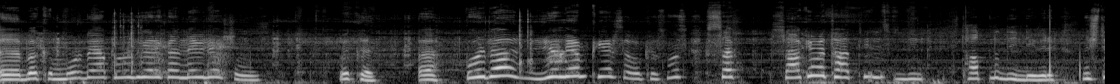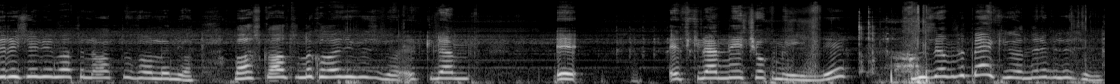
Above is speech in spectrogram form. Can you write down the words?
Ee, bakın burada yapmamız gereken ne biliyorsunuz? Bakın. e, burada Julian Pierce'a bakıyorsunuz. Sa- sakin ve tatil, tatlı dilli biri. Müşteri içeriğini hatırlamakta zorlanıyor. Baskı altında kolayca gözüküyor. Etkilen, e, etkilenmeye çok meyilli. Bunu belki gönderebilirsiniz.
